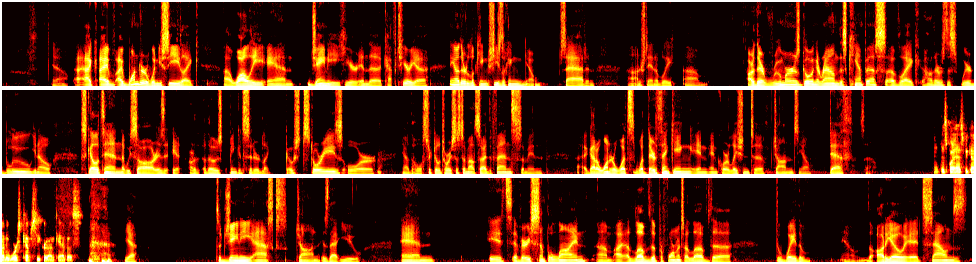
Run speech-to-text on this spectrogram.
you know, I I I wonder when you see like uh, Wally and Janie here in the cafeteria, you know, they're looking. She's looking, you know, sad and uh, understandably. Um, are there rumors going around this campus of like, oh, there was this weird blue, you know, skeleton that we saw, or is it, are, are those being considered like ghost stories or, you know, the whole circulatory system outside the fence? I mean, I gotta wonder what's what they're thinking in in correlation to John's, you know, death. So at this point, it has to be kind of the worst kept secret on campus. yeah. So Janie asks John, "Is that you?" And it's a very simple line. Um, I, I, love the performance. I love the the way the you know the audio. It sounds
